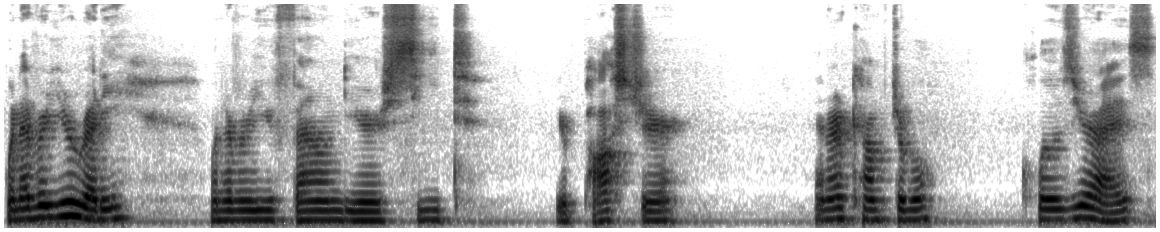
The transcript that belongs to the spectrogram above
Whenever you're ready, whenever you've found your seat, your posture, and are comfortable, close your eyes.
